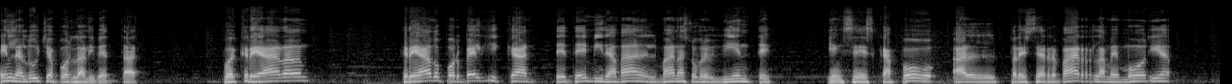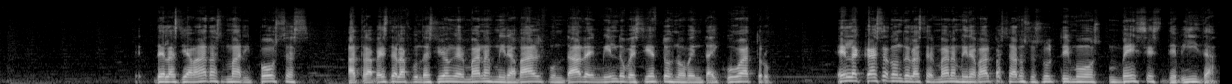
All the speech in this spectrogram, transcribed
en la lucha por la libertad. Fue creado por Bélgica de Mirabal, hermana sobreviviente, quien se escapó al preservar la memoria de las llamadas mariposas a través de la Fundación Hermanas Mirabal, fundada en 1994, en la casa donde las hermanas Mirabal pasaron sus últimos meses de vida.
